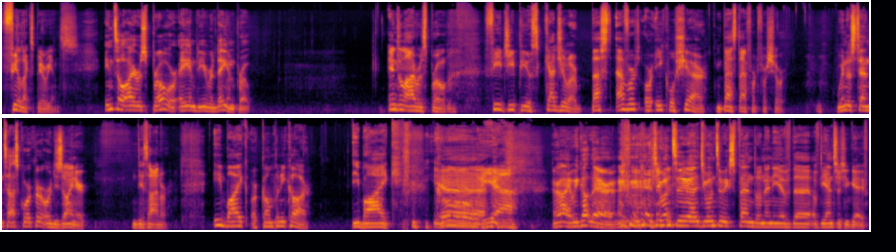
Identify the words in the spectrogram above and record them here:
field experience. Intel Iris Pro or AMD Radeon Pro? Intel Iris Pro, vGPU scheduler. Best effort or equal share? best effort for sure. Windows 10 Task Worker or Designer? Designer. E-bike or company car? E-bike. Cool. Yeah. All right, we got there. do you want to uh, do you want to expand on any of the of the answers you gave?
